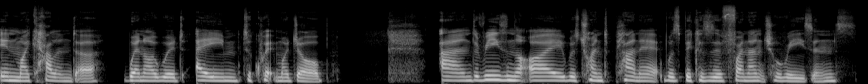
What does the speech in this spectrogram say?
in my calendar when I would aim to quit my job. And the reason that I was trying to plan it was because of financial reasons.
